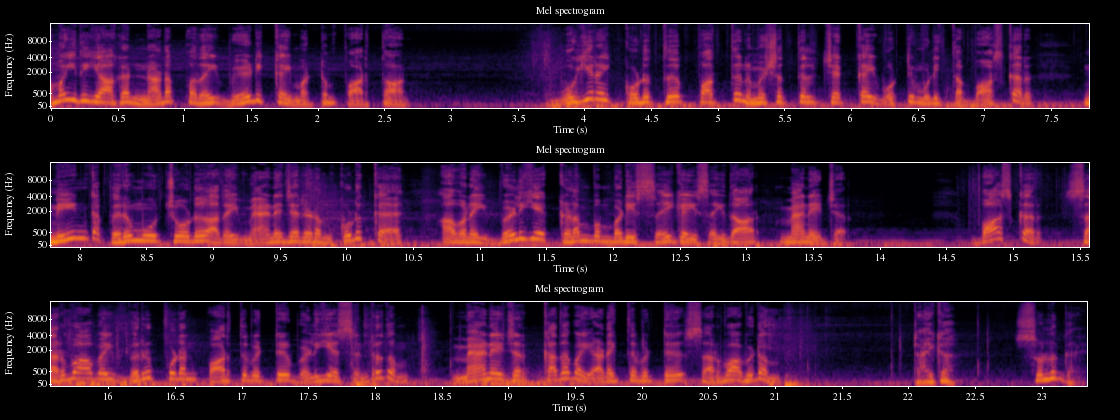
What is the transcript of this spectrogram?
அமைதியாக நடப்பதை வேடிக்கை மட்டும் பார்த்தான். உயிரை கொடுத்து பத்து நிமிஷத்தில் செக்கை ஒட்டி முடித்த பாஸ்கர் நீண்ட பெருமூச்சோடு அதை மேனேஜரிடம் கொடுக்க அவனை வெளியே கிளம்பும்படி செய்கை செய்தார் மேனேஜர். பாஸ்கர் சர்வாவை வெறுப்புடன் பார்த்துவிட்டு வெளியே சென்றதும் மேனேஜர் கதவை அடைத்துவிட்டு சர்வாவிடம் டைகர் சொல்லுங்கள்.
